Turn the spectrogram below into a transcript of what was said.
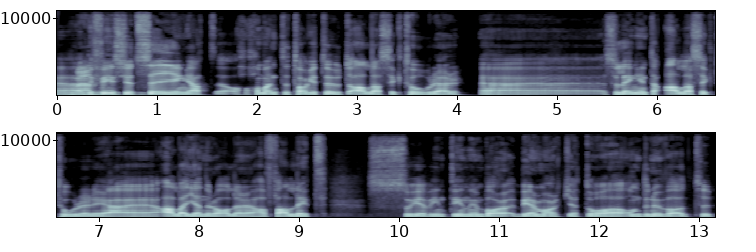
Eh, Men- Det finns ju ett saying att eh, har man inte tagit ut alla sektorer, eh, så länge inte alla sektorer, är, eh, alla generaler har fallit, så är vi inte inne i en bear market. Och om det nu var typ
